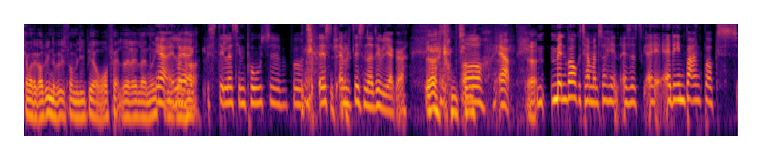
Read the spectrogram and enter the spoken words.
kan man da godt blive nervøs for, at man lige bliver overfaldet eller et eller andet. ikke? Ja, Fordi eller har, stiller sin pose på... Jamen, det er sådan noget, det vil jeg gøre. ja, kom til. Oh, ja. Ja. Men hvor tager man så hen? Altså, er det en bankboks,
